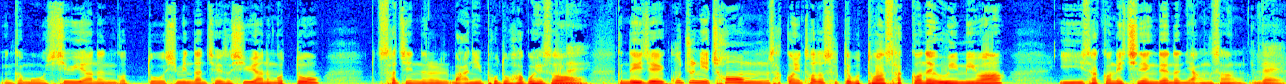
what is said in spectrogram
그러니까 뭐 시위하는 것도 시민단체에서 시위하는 것도 사진을 많이 보도하고 해서 네. 근데 이제 꾸준히 처음 사건이 터졌을 때부터 사건의 의미와 이 사건이 진행되는 양상 네.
